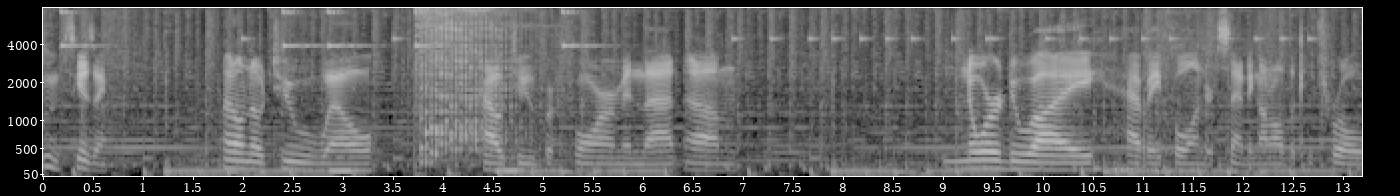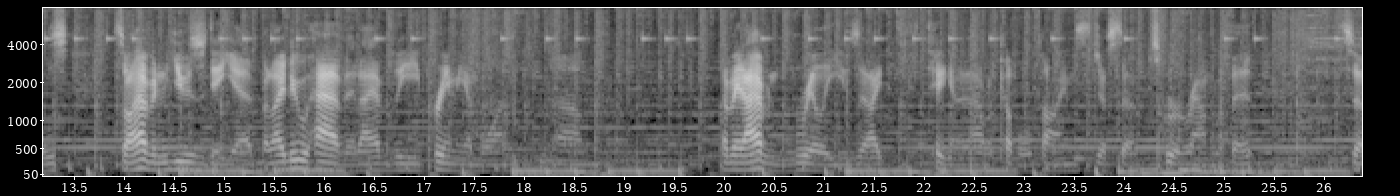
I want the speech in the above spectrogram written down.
Mm, excuse me. I don't know too well how to perform in that. Um, nor do I have a full understanding on all the controls. So I haven't used it yet, but I do have it. I have the premium one. Um, I mean, I haven't really used it. I've taken it out a couple of times just to screw around with it. So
